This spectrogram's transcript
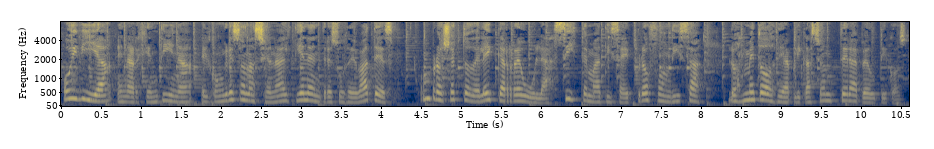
Hoy día, en Argentina, el Congreso Nacional tiene entre sus debates un proyecto de ley que regula, sistematiza y profundiza los métodos de aplicación terapéuticos,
